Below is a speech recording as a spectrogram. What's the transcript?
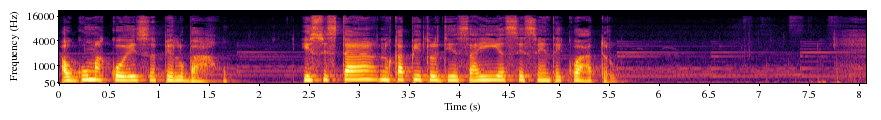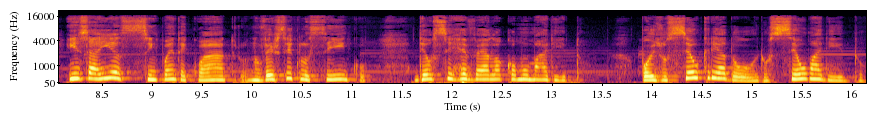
alguma coisa pelo barro. Isso está no capítulo de Isaías 64. Em Isaías 54, no versículo 5, Deus se revela como marido, pois o seu Criador, o seu marido,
